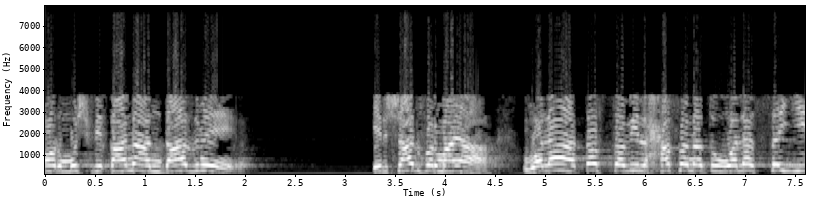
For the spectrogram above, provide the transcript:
اور مشفقانہ انداز میں ارشاد فرمایا، ولا تصویل حسنت ولا سی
